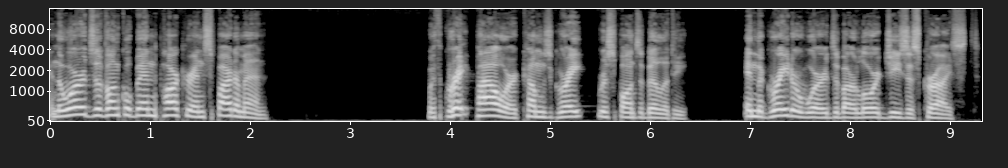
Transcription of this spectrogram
In the words of Uncle Ben Parker in Spider Man, with great power comes great responsibility. In the greater words of our Lord Jesus Christ,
